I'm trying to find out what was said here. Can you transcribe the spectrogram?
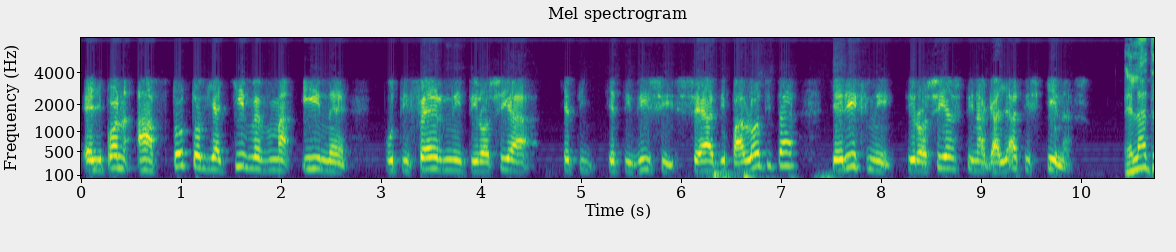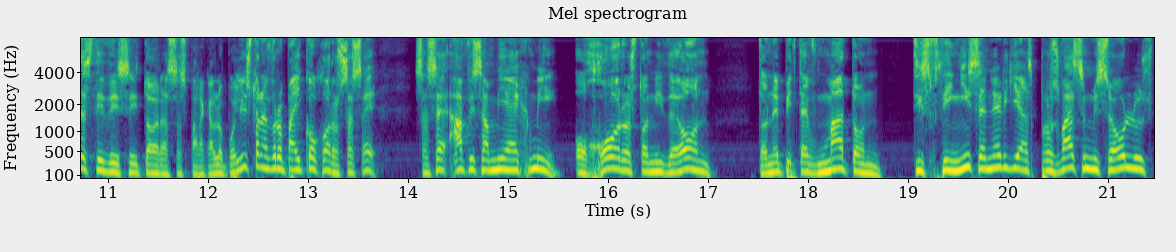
Ε, λοιπόν αυτό το διακύβευμα είναι που τη φέρνει τη Ρωσία και τη, και τη Δύση σε αντιπαλότητα και ρίχνει τη Ρωσία στην αγκαλιά της Κίνας. Ελάτε στη Δύση τώρα σας παρακαλώ πολύ, στον ευρωπαϊκό χώρο σας, ε, σας ε, άφησα μία εχμή. Ο χώρος των ιδεών, των επιτευγμάτων, της φθηνής ενέργειας προσβάσιμη σε όλους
